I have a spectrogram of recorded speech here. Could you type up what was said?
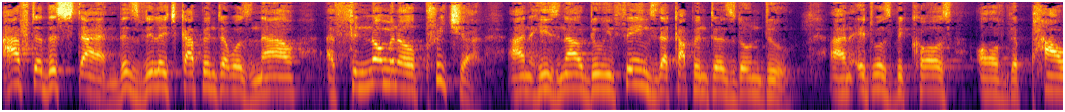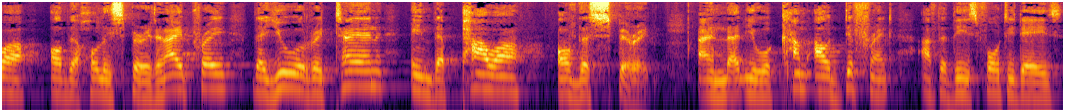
after this time, this village carpenter was now a phenomenal preacher. And he's now doing things that carpenters don't do. And it was because of the power of the Holy Spirit. And I pray that you will return in the power of the Spirit and that you will come out different after these 40 days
